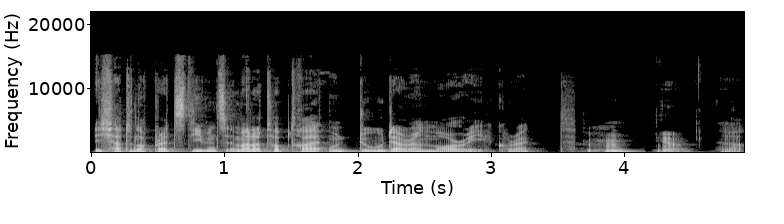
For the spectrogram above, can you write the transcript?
Ich hatte noch Brad Stevens in meiner Top 3 und du Daryl Morey, korrekt? Mhm, ja. Ja,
